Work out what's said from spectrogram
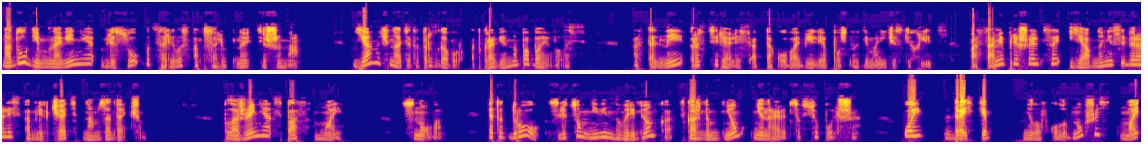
На долгие мгновения в лесу воцарилась абсолютная тишина. Я начинать этот разговор откровенно побаивалась. Остальные растерялись от такого обилия постных демонических лиц, а сами пришельцы явно не собирались облегчать нам задачу. Положение спас Май. Снова. Этот дроу с лицом невинного ребенка с каждым днем мне нравится все больше. «Ой, здрасте!» Неловко улыбнувшись, Май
